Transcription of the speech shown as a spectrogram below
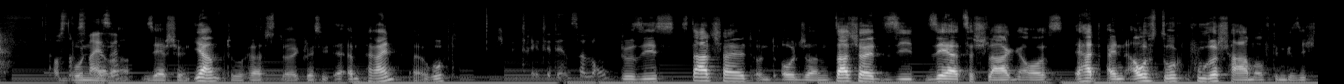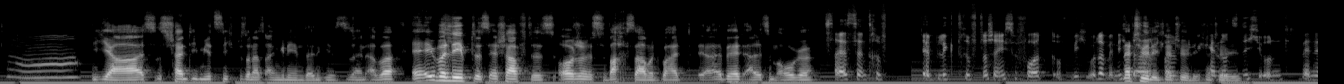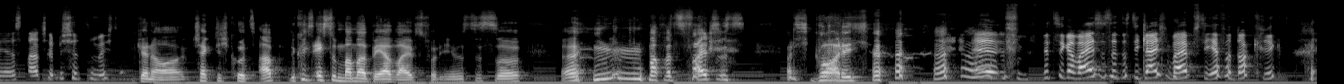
Ausnahmsweise. wunderbar. Sehr schön. Ja, du hörst äh, Gracie äh, ähm, herein, äh, ruft. Ich betrete den Salon. Du siehst Starchild und Ojon. Starchild sieht sehr zerschlagen aus. Er hat einen Ausdruck purer Scham auf dem Gesicht. Oh, Ja, es, es scheint ihm jetzt nicht besonders angenehm sein, hier zu sein, aber er überlebt es, er schafft es. Ojon ist wachsam und behält, er behält alles im Auge. das heißt, dann trifft, der Blick trifft wahrscheinlich sofort auf mich, oder? Wenn ich Natürlich, da, natürlich, kennen uns natürlich. nicht und wenn er Starchild beschützen möchte. Genau, check dich kurz ab. Du kriegst echt so Mama-Bär-Vibes von ihm. Es ist so, äh, mach was Falsches und ich gore dich. Äh, witzigerweise sind das die gleichen Vibes, die er von Doc kriegt,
